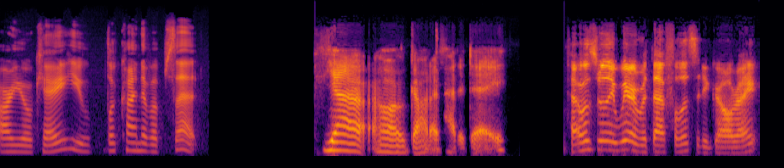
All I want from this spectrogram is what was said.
Are you okay? You look kind of upset. Yeah. Oh god, I've had a day. That was really weird with that Felicity girl, right?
